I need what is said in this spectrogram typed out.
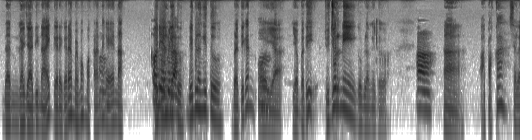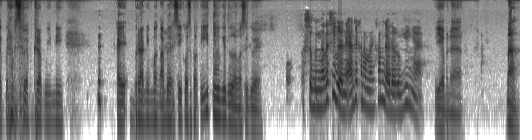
dan gak jadi naik gara-gara memang makanannya Hmm. nggak enak. Oh dia, bilang. gitu. Dia bilang gitu. Berarti kan oh Hmm. ya, ya berarti jujur nih gue bilang gitu. Ah, Nah, apakah selebgram selebgram ini kayak berani mengambil risiko seperti itu gitu loh maksud gue. sebenarnya sih berani aja karena mereka kan nggak ada ruginya. Iya benar. Nah,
